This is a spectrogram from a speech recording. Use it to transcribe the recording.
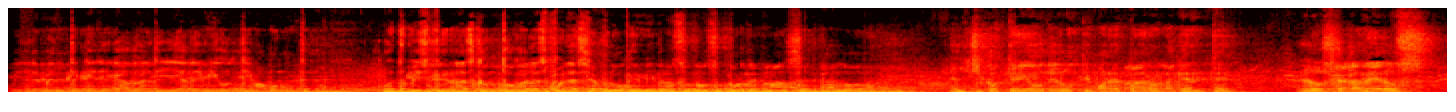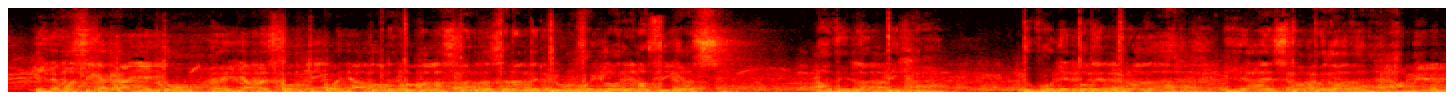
Humildemente que he llegado el día de mi última monta. Cuando mis piernas con toda la espalda se aflojen y mi brazo no soporte más el jalón. El chicoteo del último reparo, la gente, los ganaderos y la música calla y tú. Me llames contigo allá donde todas las tardes serán de triunfo y gloria. Nos digas, adelante hijo. Tu boleto de entrada ya está pagada. Amén.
